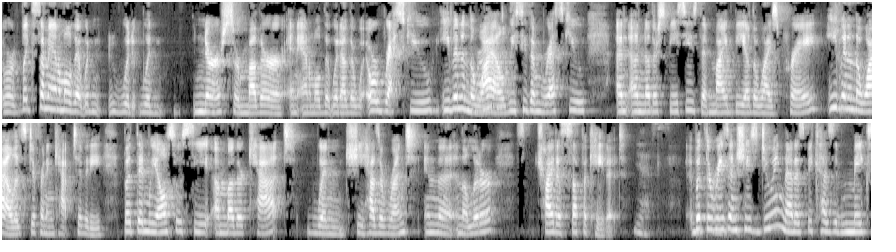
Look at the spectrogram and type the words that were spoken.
or like some animal that would would would nurse or mother an animal that would otherwise or rescue even in the Right. wild we see them rescue an, another species that might be otherwise prey even in the wild it's different in captivity but then we also see a mother cat when she has a runt in the in the litter try to suffocate it Yes. but the reason she's doing that is because it makes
